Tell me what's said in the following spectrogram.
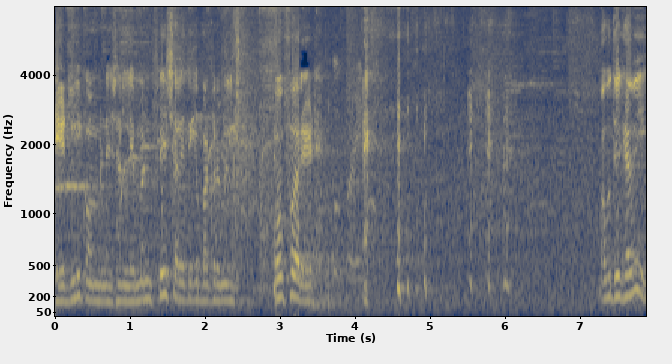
ডেডলি কম্বিনেশন লেমন ফিশ আর এদিকে butter milk go for it Go for it. বাবু তুই খাবি?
